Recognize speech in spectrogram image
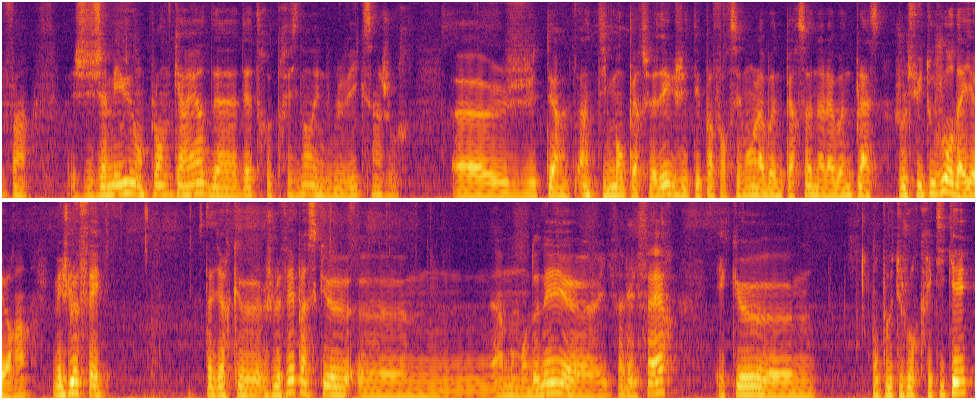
enfin, j'ai jamais eu en plan de carrière d'être président des WX un jour. J'étais intimement persuadé que j'étais pas forcément la bonne personne à la bonne place. Je le suis toujours d'ailleurs, hein, mais je le fais. C'est-à-dire que je le fais parce que à un moment donné, il fallait le faire et que on peut toujours critiquer,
